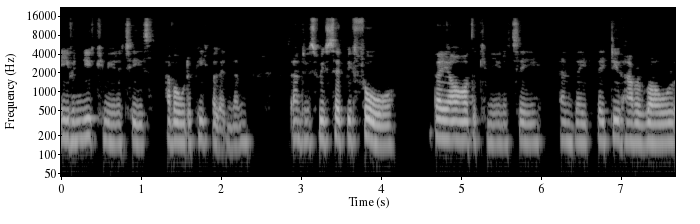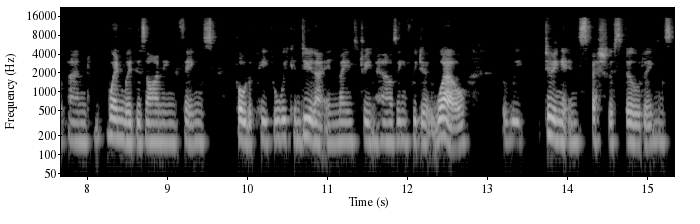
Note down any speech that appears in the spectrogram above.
Even new communities have older people in them. And as we've said before, they are the community and they, they do have a role. And when we're designing things older people, we can do that in mainstream housing if we do it well. But we doing it in specialist buildings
